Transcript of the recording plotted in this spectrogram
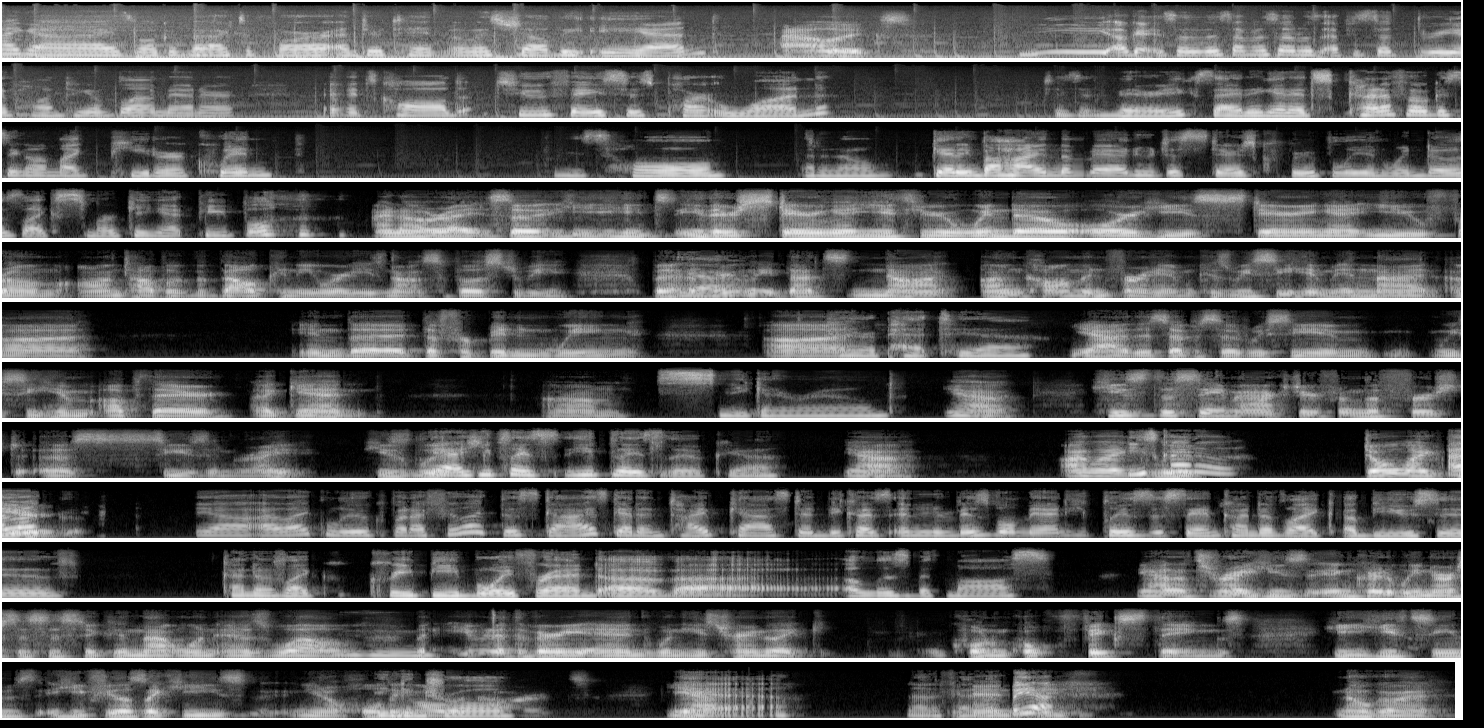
Hi guys, welcome back to Far Entertainment with Shelby and Alex. Yee. Okay, so this episode was episode three of Haunting of Bly Manor. It's called Two Faces Part One, which is very exciting, and it's kind of focusing on like Peter Quint, his whole I don't know, getting behind the man who just stares creepily in windows, like smirking at people. I know, right? So he, he's either staring at you through a window or he's staring at you from on top of a balcony where he's not supposed to be. But Yeah. apparently that's not uncommon for him because we see him in that uh in the the forbidden wing uh Parapet, yeah. yeah, this episode we see him we see him up there again. Um Sneaking around. Yeah, he's the same actor from the first uh, season, right? He's Luke. Yeah, he plays he plays Luke, yeah. Yeah. I like He's kind of Don't like I like- Yeah, I like Luke, but I feel like this guy's getting typecasted because in Invisible Man, he plays the same kind of like abusive, kind of like creepy boyfriend of uh, Elisabeth Moss. yeah, that's right. He's incredibly narcissistic in that one as well. Mhm. Like even at the very end when he's trying to like quote unquote fix things, he he seems he feels like he's, you know, holding all control. the cards. Yeah. not a fan. And But yeah, and- No, go ahead.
